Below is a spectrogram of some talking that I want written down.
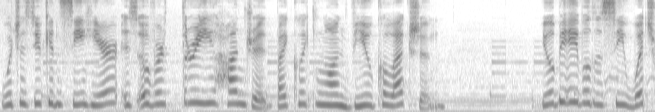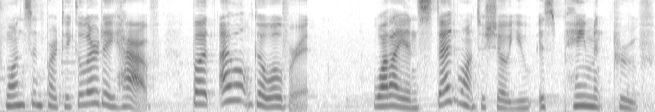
which as you can see here is over 300 by clicking on View Collection you'll be able to see which ones in particular they have, but I won't go over it. What I instead want to show you is payment proof,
